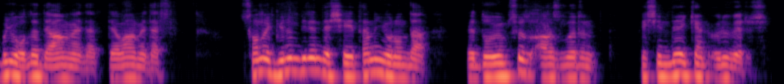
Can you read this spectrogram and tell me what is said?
bu yolda devam eder, devam eder. Sonra günün birinde şeytanın yolunda ve doyumsuz arzuların peşindeyken ölü verir.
